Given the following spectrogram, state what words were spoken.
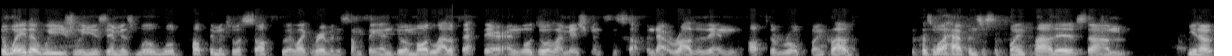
the way that we usually use them is we'll, we'll pop them into a software like Revit or something and do a model out of that there. And we'll do all our measurements and stuff in that rather than off the raw point cloud. Because what happens with the point cloud is, um, you know,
